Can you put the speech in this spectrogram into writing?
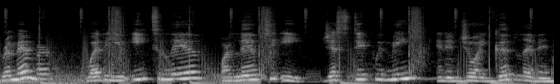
Remember, whether you eat to live or live to eat, just stick with me and enjoy good living.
